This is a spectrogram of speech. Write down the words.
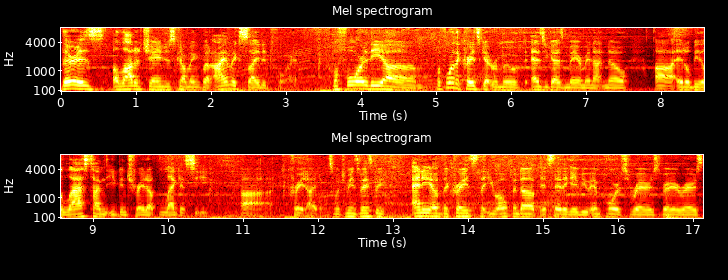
there is a lot of changes coming, but I am excited for it. Before the um, before the crates get removed, as you guys may or may not know, uh, it'll be the last time that you can trade up legacy uh, crate items, which means basically any of the crates that you opened up, if say they gave you imports, rares, very rares,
